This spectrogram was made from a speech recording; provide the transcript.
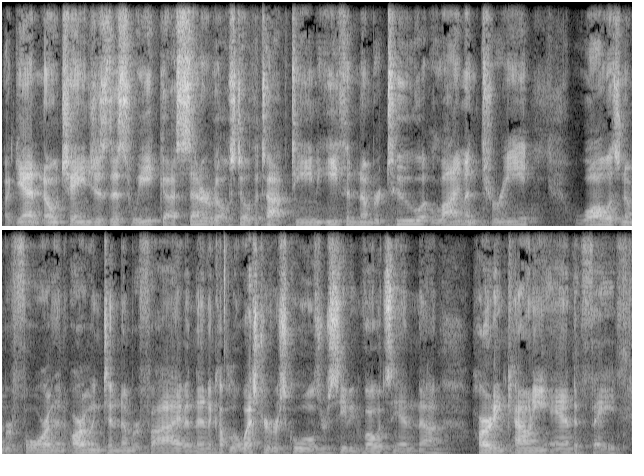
Again, no changes this week. Uh, Centerville still the top team. Ethan number two, Lyman three, Wall number four, and then Arlington number five, and then a couple of West River schools receiving votes in uh, Harding County, and Faith.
